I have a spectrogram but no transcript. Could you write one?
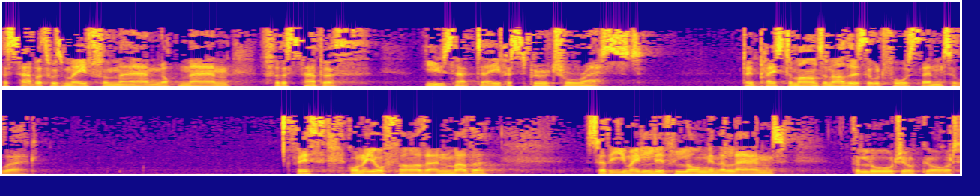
the Sabbath was made for man, not man for the Sabbath. Use that day for spiritual rest. Don't place demands on others that would force them to work. Fifth, honour your father and mother so that you may live long in the land the Lord your God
